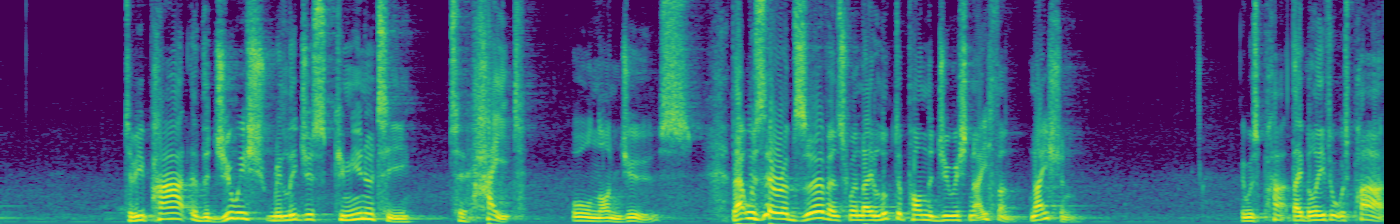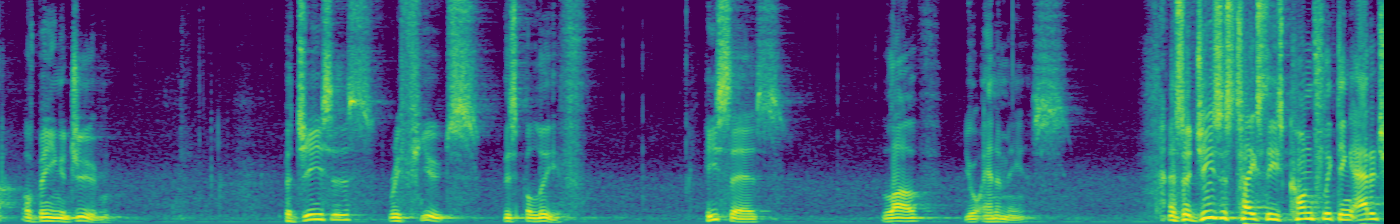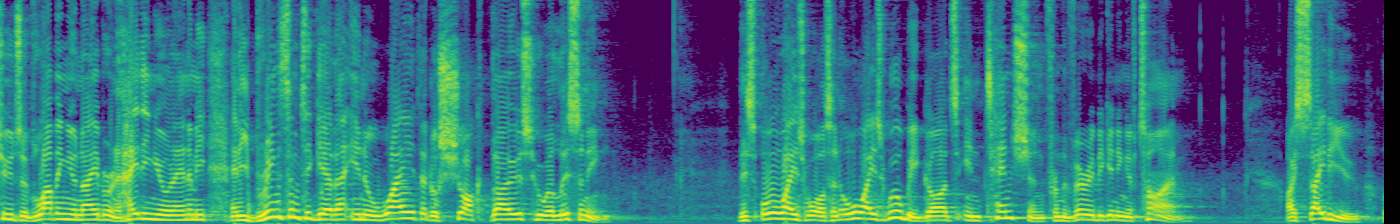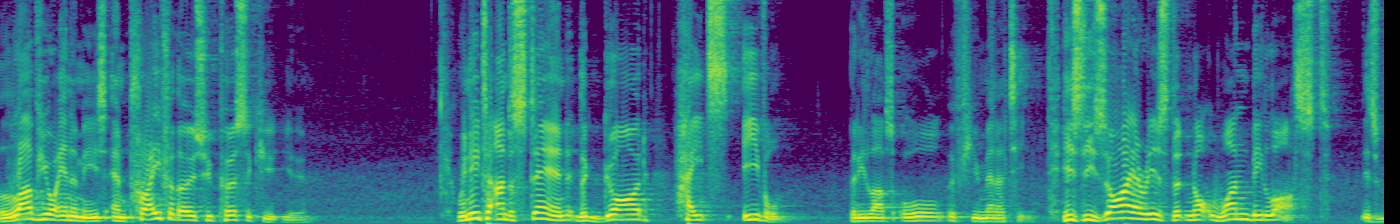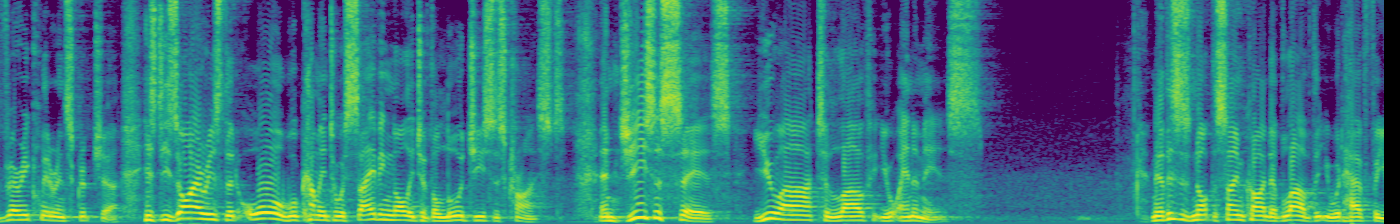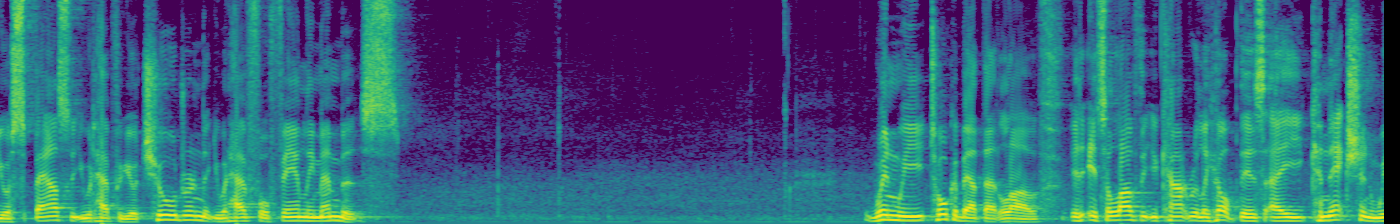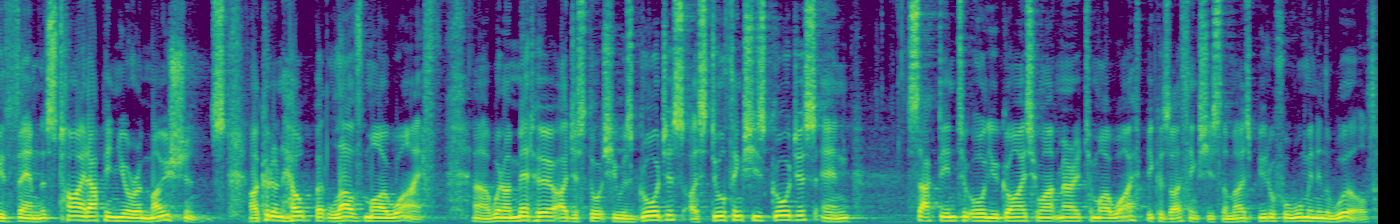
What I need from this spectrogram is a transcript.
to be part of the Jewish religious community to hate all non Jews. That was their observance when they looked upon the Jewish Nathan, nation. It was part, they believed it was part of being a Jew. But Jesus refutes this belief. He says, Love your enemies. And so Jesus takes these conflicting attitudes of loving your neighbor and hating your enemy, and he brings them together in a way that will shock those who are listening. This always was and always will be God's intention from the very beginning of time. I say to you, love your enemies and pray for those who persecute you. We need to understand that God hates evil, but he loves all of humanity. His desire is that not one be lost. It's very clear in Scripture. His desire is that all will come into a saving knowledge of the Lord Jesus Christ. And Jesus says, You are to love your enemies. Now, this is not the same kind of love that you would have for your spouse, that you would have for your children, that you would have for family members. when we talk about that love, it's a love that you can't really help. There's a connection with them that's tied up in your emotions. I couldn't help but love my wife. Uh, when I met her, I just thought she was gorgeous. I still think she's gorgeous and sucked into all you guys who aren't married to my wife because I think she's the most beautiful woman in the world.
